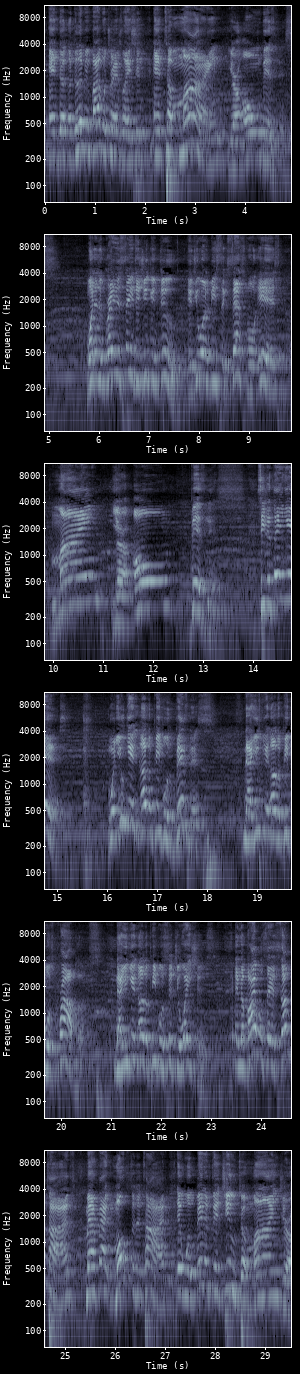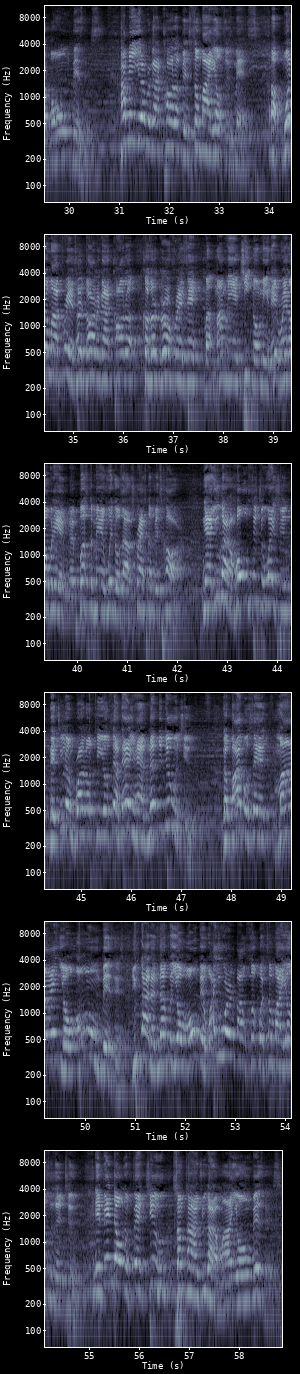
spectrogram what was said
and the, the Living Bible translation, and to mind your own business. One of the greatest things that you can do if you want to be successful is mind your own business. See, the thing is, when you get other people's business, now you get other people's problems. Now you get other people's situations. And the Bible says sometimes, matter of fact, most of the time, it will benefit you to mind your own business. How many of you ever got caught up in somebody else's mess? Uh, one of my friends, her daughter got caught up because her girlfriend said, my, my, man cheating on me. And they ran over there and, and bust the man windows out, scratched up his car. Now you got a whole situation that you done brought up to yourself. That ain't have nothing to do with you. The Bible says, mind your own business. You got enough of your own business. Why you worried about what somebody else is into? If it don't affect you, sometimes you got to mind your own business.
